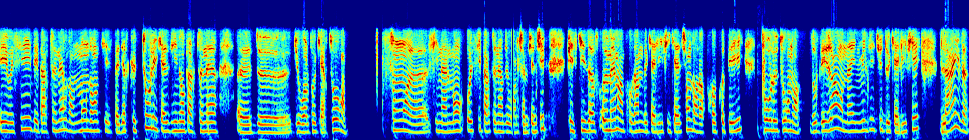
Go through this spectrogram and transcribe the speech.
Et aussi des partenaires dans le monde entier, c'est-à-dire que tous les casinos partenaires de, du World Poker Tour sont euh, finalement aussi partenaires du World Championship puisqu'ils offrent eux-mêmes un programme de qualification dans leur propre pays pour le tournoi. Donc déjà, on a une multitude de qualifiés live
